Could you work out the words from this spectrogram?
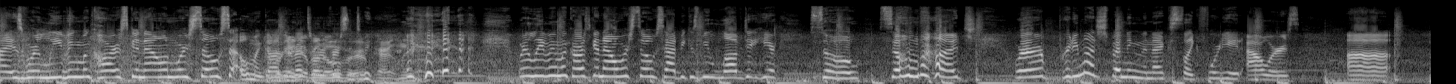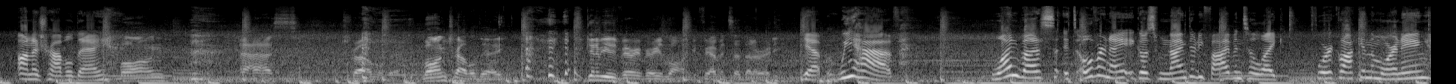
Guys, we're leaving Makarska now and we're so sad. Oh my god, We're they're gonna about get to run over, into me. apparently. We're leaving Makarska now and we're so sad because we loved it here so, so much. We're pretty much spending the next like 48 hours uh, on a travel day. Long ass travel day. Long travel day. It's gonna be very, very long if you haven't said that already. Yep, we have one bus. It's overnight. It goes from 9:35 until like 4 o'clock in the morning.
